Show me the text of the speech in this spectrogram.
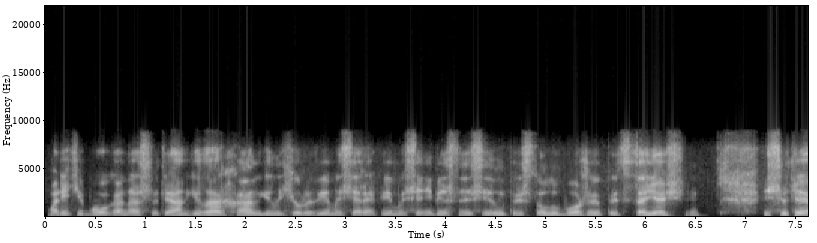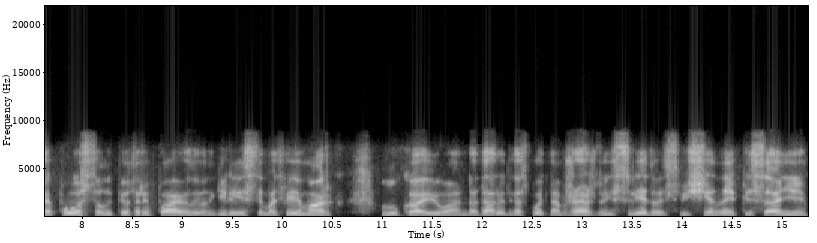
Молите Бога о нас, святые ангелы, архангелы, херувимы, серафимы, все небесные силы, престолу Божию предстоящие. И святые апостолы Петр и Павел, евангелисты Матфей, Марк, Лука и Иоанн. Да дарует Господь нам жажду исследовать Священное Писание,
